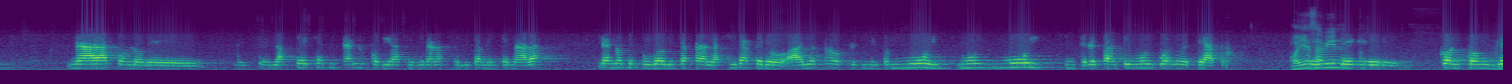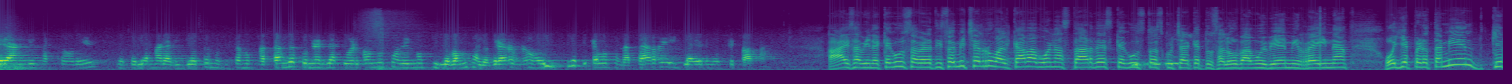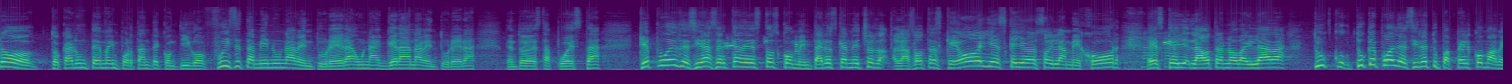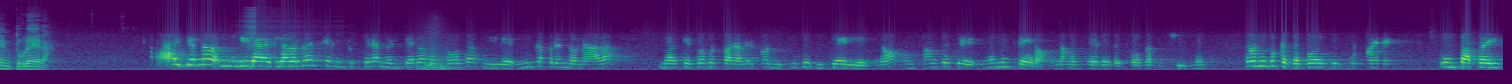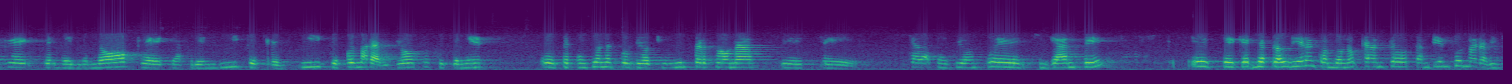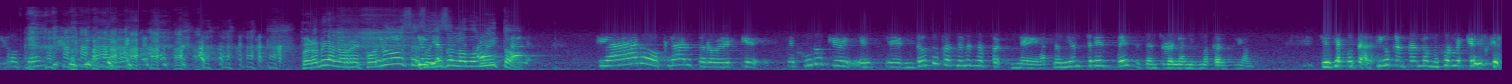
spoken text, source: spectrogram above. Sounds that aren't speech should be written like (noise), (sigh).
nada con lo de este, las fechas y tal, no podía asegurar absolutamente nada. Ya no se pudo ahorita para la gira, pero hay otro ofrecimiento muy, muy, muy interesante y muy bueno de teatro. Oye, Sabine, Este, con, con grandes actores, que sería maravilloso. Nos estamos tratando de poner de acuerdo, no sabemos si lo vamos a lograr o no. Hoy platicamos en la tarde y ya veremos qué pasa. Ay Sabine, qué gusto verte. Soy Michelle Rubalcaba, buenas tardes, qué gusto escuchar que tu salud va muy bien, mi reina. Oye, pero también quiero tocar un tema importante contigo. Fuiste también una aventurera, una gran aventurera dentro de esta apuesta. ¿Qué puedes decir acerca de estos comentarios que han hecho la- las otras? Que, oye, es que yo soy la mejor, es que la otra no bailaba. ¿Tú, ¿Tú qué puedes decir de tu papel como aventurera? Ay, yo no, mira, la verdad es que ni siquiera me entero de cosas, ni de, nunca aprendo nada, más que cosas para ver con mis hijos y series, ¿no? Entonces, eh, no me entero, no me entero de cosas y chismes. Lo único que te puedo decir que fue un papel que, que me llenó, que, que aprendí, que crecí, que fue maravilloso, que tener este, funciones pues, de 8 mil personas, este, cada función fue gigante. Este, que me aplaudieran cuando no canto también fue maravilloso. (laughs) Pero mira, lo reconoces, ya- eso es lo bonito. Claro, claro, pero es que te juro que este, en dos ocasiones me, apla- me aplaudieron tres veces dentro de la misma canción. Yo decía, puta, sigo cantando, mejor me quedo que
